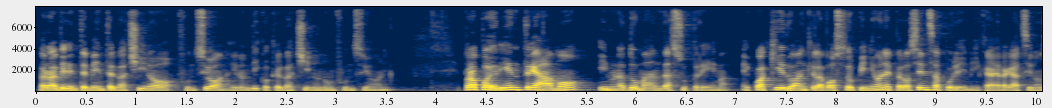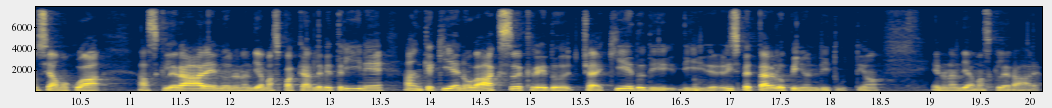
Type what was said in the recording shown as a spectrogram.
però evidentemente il vaccino funziona, io non dico che il vaccino non funzioni. Però poi rientriamo in una domanda suprema e qua chiedo anche la vostra opinione, però senza polemica, eh, ragazzi, non siamo qua a sclerare, noi non andiamo a spaccare le vetrine, anche chi è Novax credo, cioè, chiedo di, di rispettare l'opinione di tutti no? e non andiamo a sclerare.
